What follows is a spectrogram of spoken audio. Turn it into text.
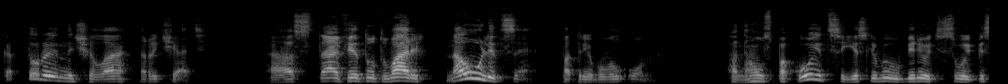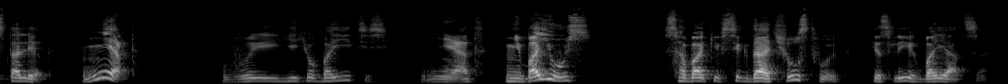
которая начала рычать. «Оставь эту тварь на улице!» — потребовал он. «Она успокоится, если вы уберете свой пистолет». «Нет!» «Вы ее боитесь?» «Нет, не боюсь!» Собаки всегда чувствуют, если их боятся.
